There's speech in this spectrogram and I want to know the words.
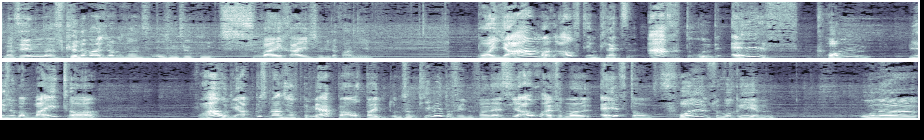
Mal sehen, es könnte aber wieder so für Q2 reichen, wieder auf Anhieb. Boah, ja, Mann, auf den Plätzen 8 und 11 kommen wir sogar weiter. Wow, die Abgüsse waren sich auch bemerkbar, auch bei unserem Teammate auf jeden Fall. Er ist ja auch einfach mal Elfter, voll souverän. Ohne,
